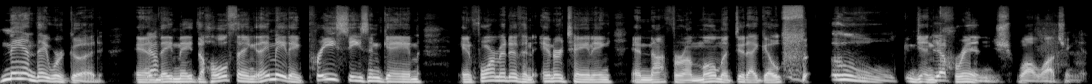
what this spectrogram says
man, they were good, and Yeah. they made the whole thing. They made a preseason game informative and entertaining, and not for a moment did I go ooh and Yep. cringe while watching it.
